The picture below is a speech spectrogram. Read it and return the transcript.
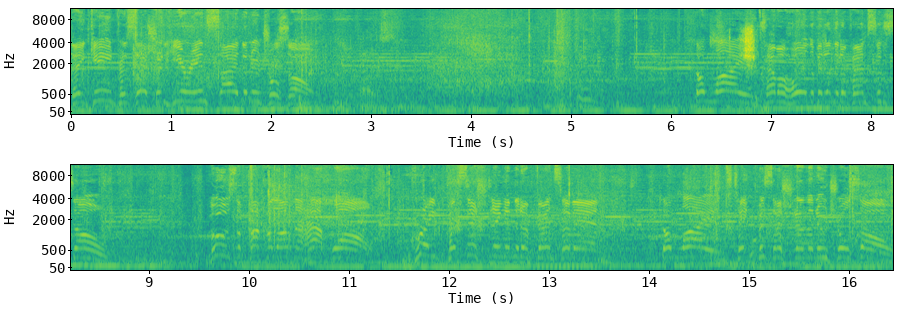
They gain possession here inside the neutral zone. The Lions have a hold of it in the defensive zone. Moves the puck along the half wall. Great positioning in the defensive end. The Lions take possession in the neutral zone.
